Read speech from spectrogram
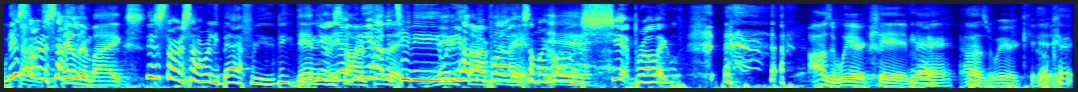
we This started, started sound- bikes. This started to sound really bad for you. Then you, like, we didn't have a TV, we didn't have no started feeling- bikes. I'm like, holy yeah. shit, bro! Like, I was a weird kid, Yeah, man. I yeah. was a weird kid. Okay,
